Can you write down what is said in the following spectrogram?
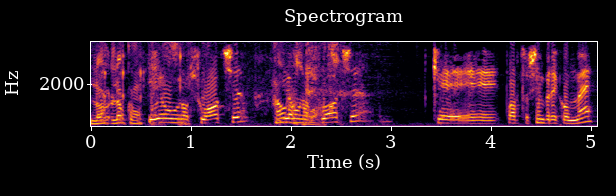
lo, lo confessi. Io ho uno Swatch, io uno ho uno Swatch. Swatch che porto sempre con me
